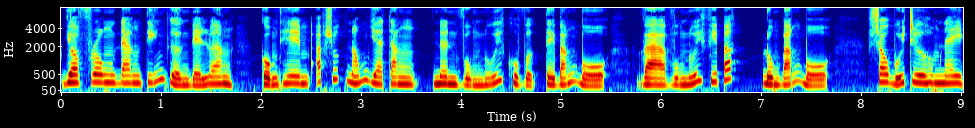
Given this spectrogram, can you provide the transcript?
Do front đang tiến gần Đài Loan, cộng thêm áp suất nóng gia tăng nên vùng núi khu vực Tây Bán Bộ và vùng núi phía Bắc, Đông Bán Bộ, sau buổi trưa hôm nay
